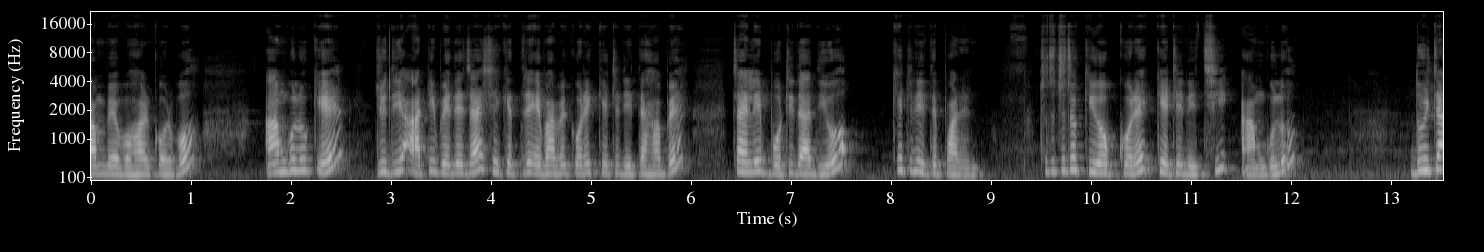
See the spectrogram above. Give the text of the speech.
আম ব্যবহার করব। আমগুলোকে যদি আটি বেঁধে যায়, সেক্ষেত্রে এভাবে করে কেটে নিতে হবে। চাইলে বটি দিয়েও কেটে নিতে পারেন। ছোট ছোট কিউব করে কেটে নিচ্ছি আমগুলো। দুইটা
